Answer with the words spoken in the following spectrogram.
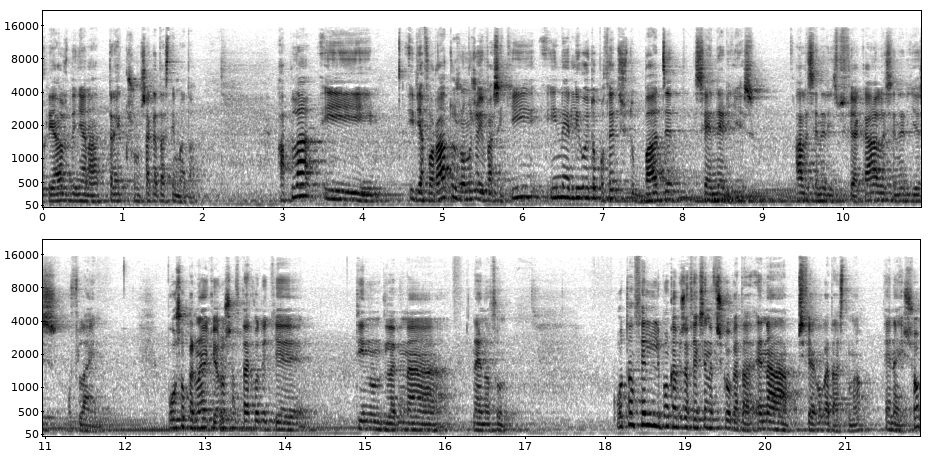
χρειάζονται για να τρέξουν σαν καταστήματα. Απλά η, η διαφορά τους, νομίζω η βασική, είναι λίγο η τοποθέτηση του budget σε ενέργειες. Άλλες ενέργειες ψηφιακά, άλλες ενέργειες offline πόσο περνάει ο καιρός, αυτά έρχονται και τείνουν δηλαδή να, να ενωθούν. Όταν θέλει λοιπόν κάποιος να φτιάξει ένα, φυσικό, ένα ψηφιακό κατάστημα, ένα e-shop,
